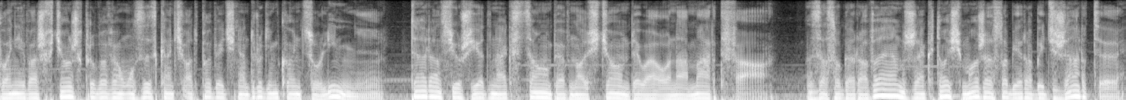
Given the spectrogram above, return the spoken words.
ponieważ wciąż próbował uzyskać odpowiedź na drugim końcu linii. Teraz już jednak z całą pewnością była ona martwa. Zasugerowałem, że ktoś może sobie robić żarty,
